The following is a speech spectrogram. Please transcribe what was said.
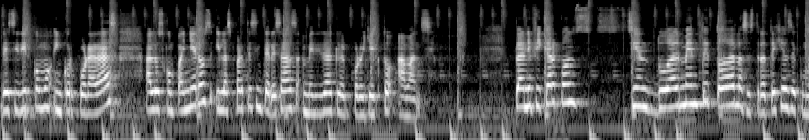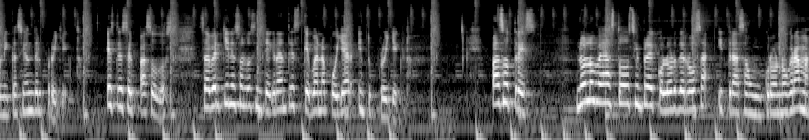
decidir cómo incorporarás a los compañeros y las partes interesadas a medida que el proyecto avance. Planificar condualmente todas las estrategias de comunicación del proyecto. Este es el paso 2. Saber quiénes son los integrantes que van a apoyar en tu proyecto. Paso 3. No lo veas todo siempre de color de rosa y traza un cronograma.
